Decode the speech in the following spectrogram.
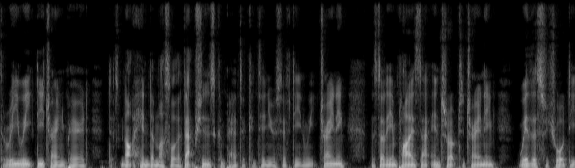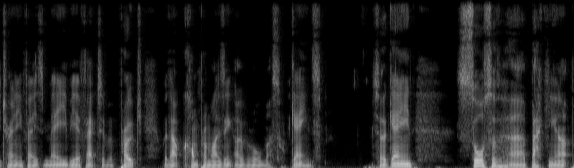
three week detraining period does not hinder muscle adaptations compared to continuous 15 week training. The study implies that interrupted training with a short detraining phase may be an effective approach without compromising overall muscle gains. So again, sort of uh, backing up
